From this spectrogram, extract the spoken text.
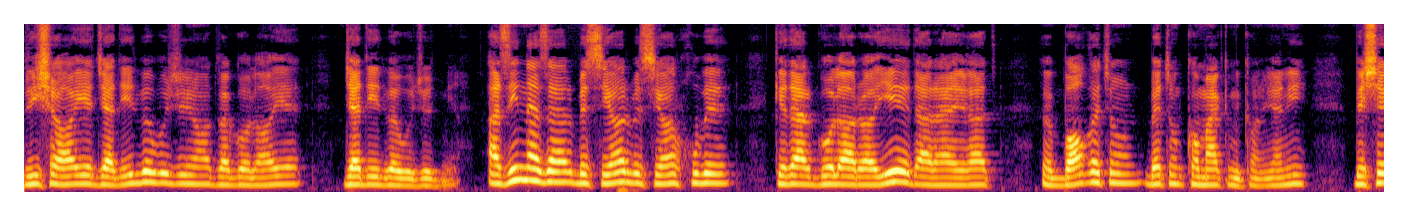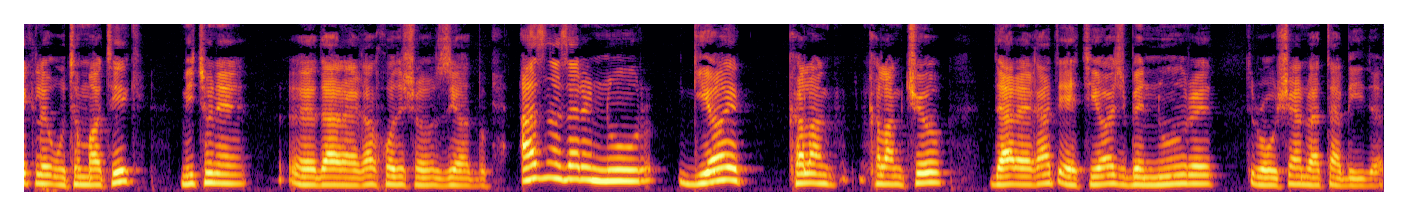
ریشه های جدید به وجود میاد و گل های جدید به وجود میاد از این نظر بسیار بسیار خوبه که در گلارایی در حقیقت باغتون بهتون کمک می‌کنه. یعنی به شکل اتوماتیک می‌تونه در حقیقت خودش رو زیاد بکنه از نظر نور گیاه کلانگ، کلانگچو در حقیقت احتیاج به نور روشن و طبیعی داره.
